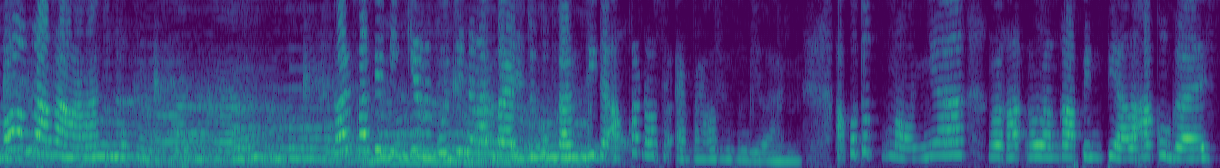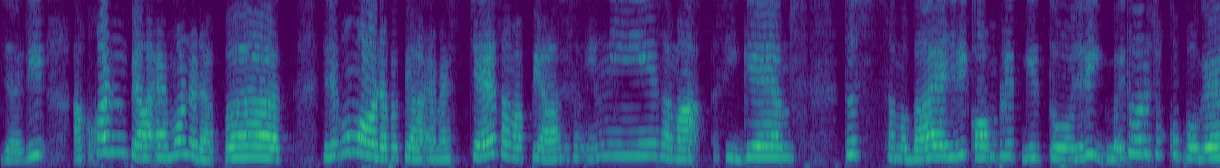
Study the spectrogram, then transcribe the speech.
Oh enggak, enggak, enggak, enggak cukup Kalian pasti mikir bucin dengan bayar cukup kan? Tidak, aku kan roster MPL season 9 Aku tuh maunya ngelengka- ngelengkapin piala aku guys. Jadi aku kan piala M1 udah dapet. Jadi aku mau dapet piala MSC sama piala season ini Sama SEA Games Terus sama Baya, jadi komplit gitu. Jadi itu baru cukup oke?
